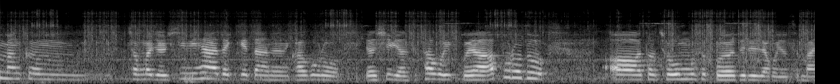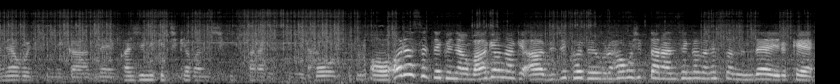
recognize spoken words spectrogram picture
만큼 정말 열심히 해야 되겠다는 각오로 열심히 연습하고 있고요. 앞으로도 어, 더 좋은 모습 보여드리려고 연습 많이 하고 있으니까 네, 관심 있게 지켜봐 주시기 바라겠습니다. 뭐 어, 어렸을 때 그냥 막연하게 아 뮤지컬 배우를 하고 싶다라는 생각을 했었는데 이렇게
